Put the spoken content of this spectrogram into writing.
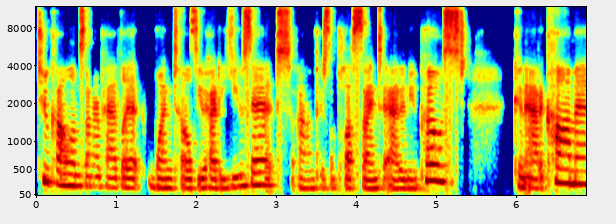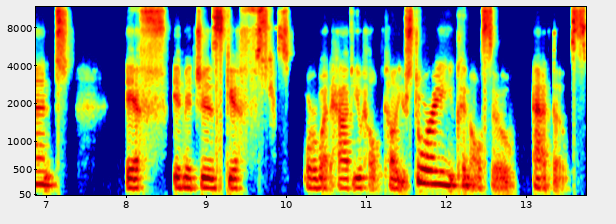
two columns on our Padlet. One tells you how to use it. Um, there's a plus sign to add a new post. You can add a comment. If images, GIFs, or what have you help tell your story, you can also add those.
